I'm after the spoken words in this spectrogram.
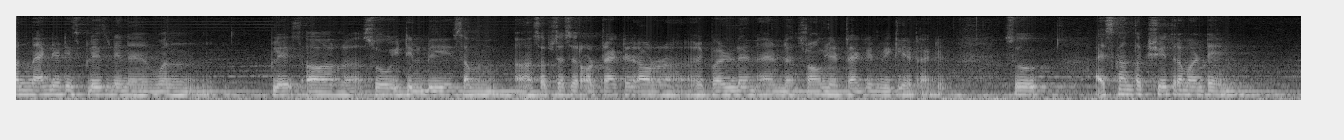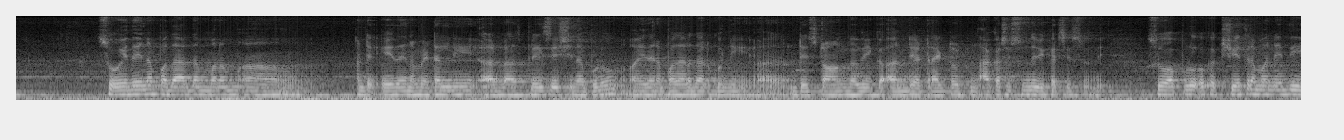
one magnet is placed in a one place or uh, so it will be some uh, substance are attracted or uh, repelled and, uh, strongly attracted weakly attracted. So అయస్కాంత క్షేత్రం అంటే సో ఏదైనా పదార్థం మనం అంటే ఏదైనా మెటల్ని అలా ప్లేస్ చేసినప్పుడు ఏదైనా పదార్థాలు కొన్ని అంటే స్ట్రాంగ్గా వీక్ అంటే అట్రాక్ట్ అవుతుంది ఆకర్షిస్తుంది వికర్షిస్తుంది. సో అప్పుడు ఒక క్షేత్రం అనేది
